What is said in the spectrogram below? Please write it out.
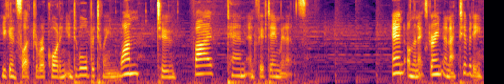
You can select a recording interval between 1, 2, 5, 10 and 15 minutes. And on the next screen, an activity.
